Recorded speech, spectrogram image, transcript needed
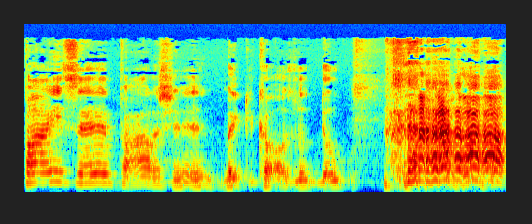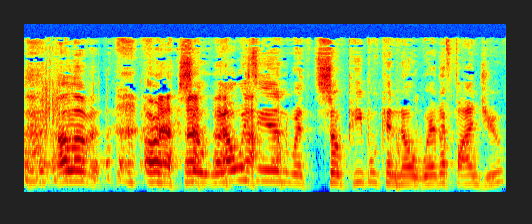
Pints and polishing make your cars look dope. I love it. All right, so we always end with so people can know where to find you.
